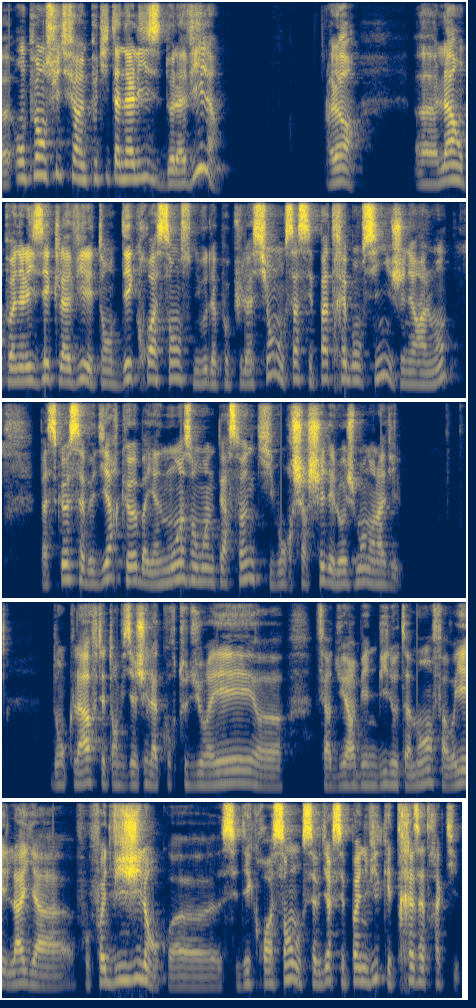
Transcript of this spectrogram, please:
Euh, on peut ensuite faire une petite analyse de la ville. Alors, là, on peut analyser que la ville est en décroissance au niveau de la population. Donc ça, c'est pas très bon signe, généralement, parce que ça veut dire qu'il bah, y a de moins en moins de personnes qui vont rechercher des logements dans la ville. Donc là, peut-être envisager la courte durée, faire du Airbnb notamment. Enfin, vous voyez, là, il faut, faut, être vigilant. quoi. C'est décroissant, donc ça veut dire que c'est pas une ville qui est très attractive.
